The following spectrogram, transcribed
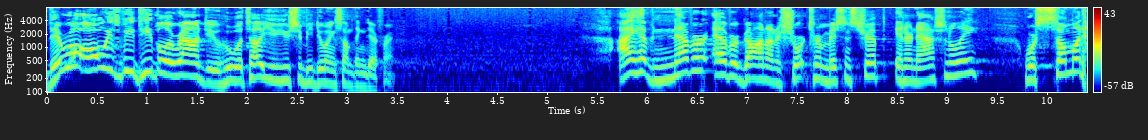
there will always be people around you who will tell you you should be doing something different. I have never, ever gone on a short term missions trip internationally where someone,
